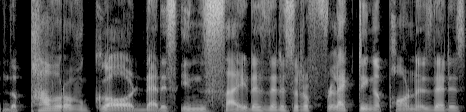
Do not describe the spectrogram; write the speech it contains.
the power of God that is inside us, that is reflecting upon us, that is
